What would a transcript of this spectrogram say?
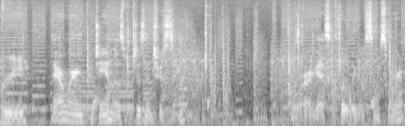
Agreed. They are wearing pajamas, which is interesting. Or I guess clothing of some sort.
